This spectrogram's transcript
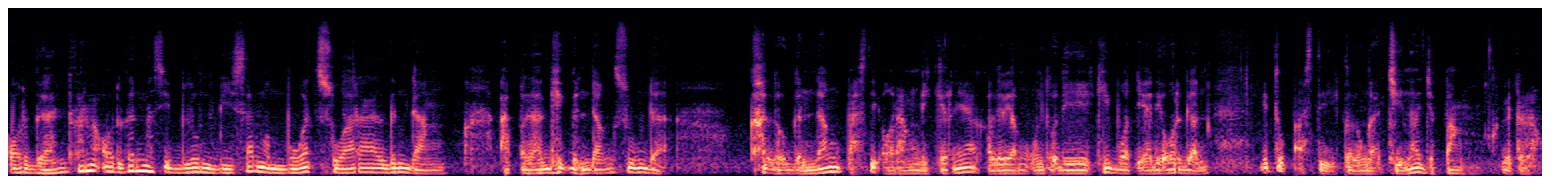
organ? Karena organ masih belum bisa membuat suara gendang, apalagi gendang Sunda. Kalau gendang pasti orang mikirnya kalau yang untuk di keyboard ya di organ itu pasti kalau nggak Cina Jepang gitu loh.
